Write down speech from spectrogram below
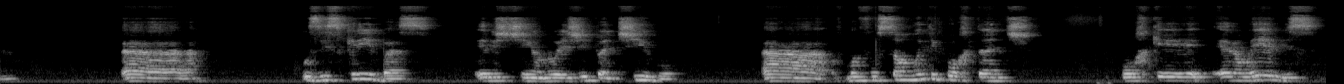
Uh, os escribas, eles tinham no Egito Antigo uh, uma função muito importante, porque eram eles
